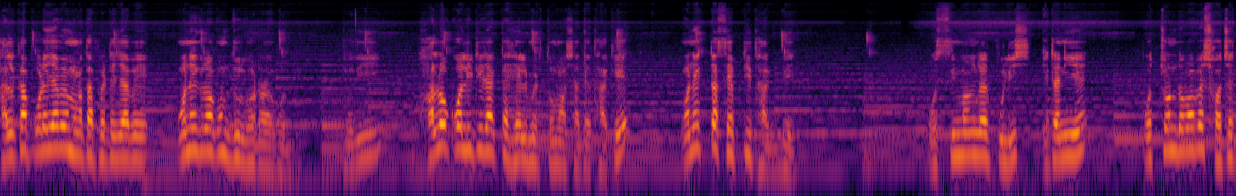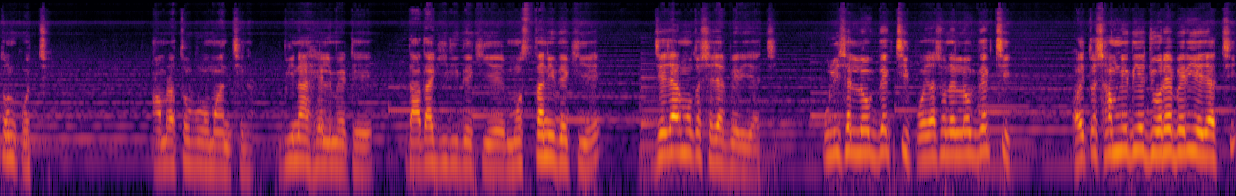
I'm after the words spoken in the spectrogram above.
হালকা পড়ে যাবে, মাথা ফেটে যাবে, অনেক রকম দুর্ঘটনা ঘটবে। যদি ভালো কোয়ালিটির একটা হেলমেট তোমার সাথে থাকে, অনেকটা সেফটি থাকবে। পশ্চিমবাংলার পুলিশ এটা নিয়ে প্রচণ্ডভাবে সচেতন করছে। আমরা তবুও মানছি না। বিনা হেলমেটে দাদাগিরি দেখিয়ে, মোস্তানি দেখিয়ে যে যার মতো সে যার বেরিয়ে যাচ্ছি। পুলিশের লোক দেখছি, প্রশাসনের লোক দেখছি, হয়তো সামনে দিয়ে জোরে বেরিয়ে যাচ্ছি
